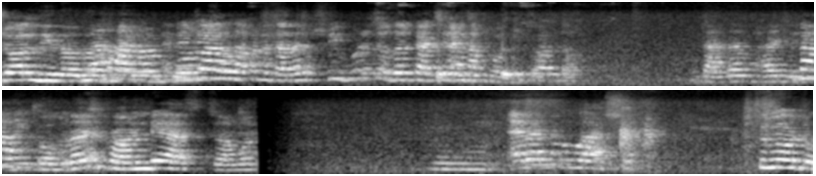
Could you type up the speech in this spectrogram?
জল দিয়ে দাও শুয়ে পড়েছে ওদের কাছে দাদা ভাই ফ্রন্টে আসছো আমার এবার তুই আসো। তুমি ওঠো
